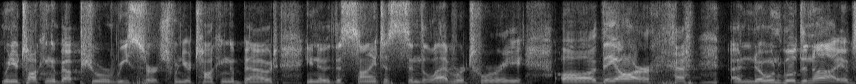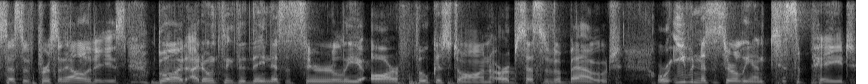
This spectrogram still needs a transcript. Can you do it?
When you're talking about pure research, when you're talking about you know the scientists in the laboratory, uh, they are, no one will deny, obsessive personalities. But I don't think that they necessarily are focused on, are obsessive about, or even necessarily anticipate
